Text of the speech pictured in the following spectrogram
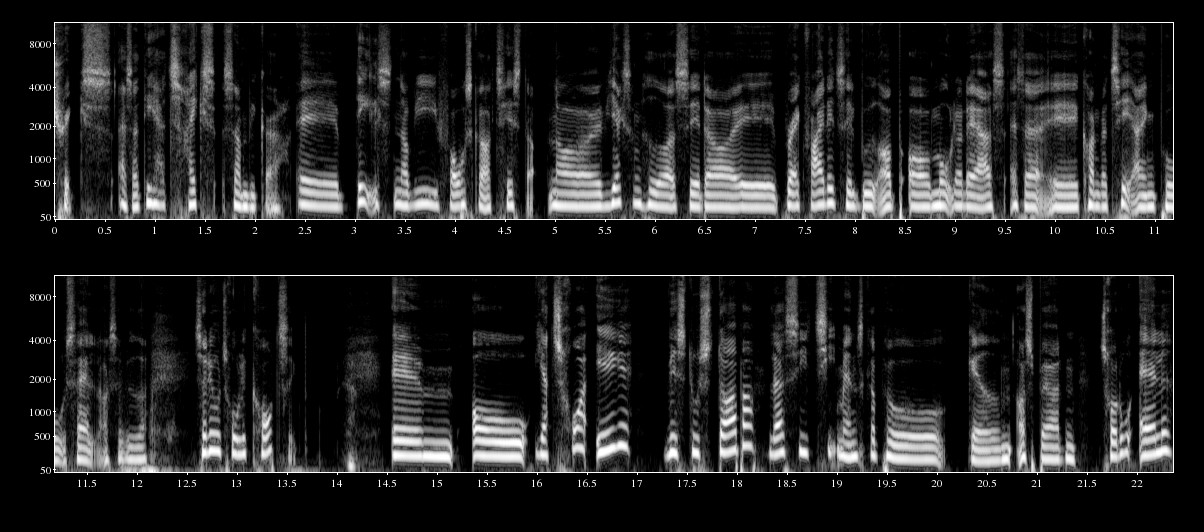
tricks, altså de her tricks, som vi gør. Øh, dels når vi forsker og tester, når virksomheder sætter øh, Black Friday-tilbud op og måler deres altså, øh, konvertering på salg osv., så, videre, så er det utroligt kortsigt. Øhm, og jeg tror ikke, hvis du stopper, lad os sige 10 mennesker på gaden og spørger dem, tror du alle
